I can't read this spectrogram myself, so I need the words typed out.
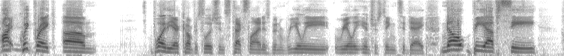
All right, quick break. Um, boy, the Air Comfort Solutions text line has been really, really interesting today. No BFC.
